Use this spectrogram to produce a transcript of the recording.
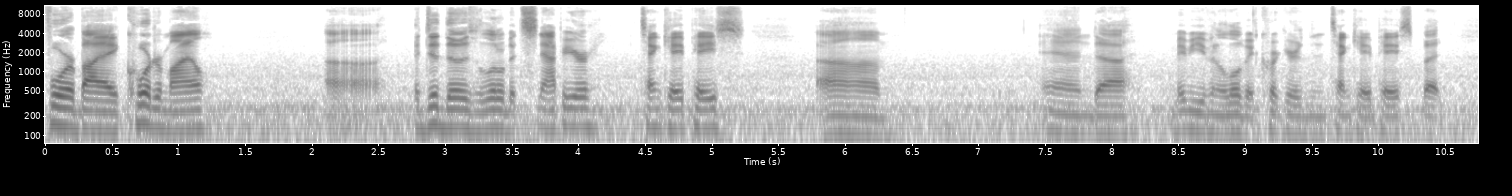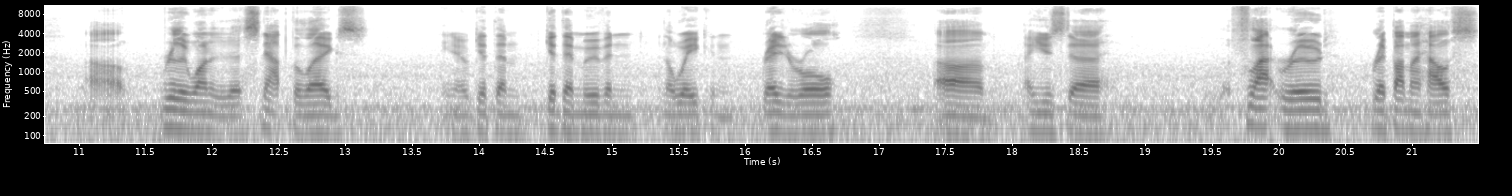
four by quarter mile. I did those a little bit snappier, 10k pace, um, and uh, maybe even a little bit quicker than 10k pace. But uh, really wanted to snap the legs, you know, get them get them moving and awake and ready to roll. Um, I used a flat road right by my house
